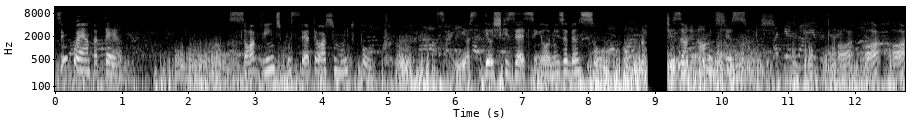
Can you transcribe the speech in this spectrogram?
50 até. Só 20% eu acho muito pouco. Isso aí, ó, se Deus quiser, Senhor, nos abençoa. Profetizando em nome de Jesus. Ó, ó, ó.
